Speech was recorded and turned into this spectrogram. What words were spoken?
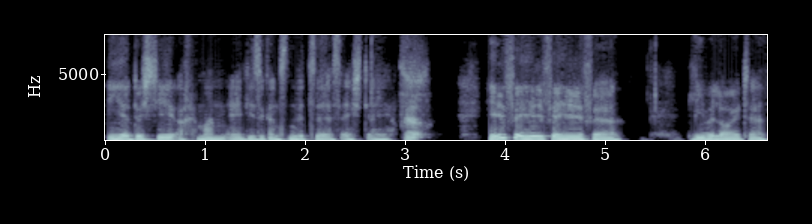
Hier durch die, ach Mann, ey, diese ganzen Witze ist echt, ey. Ja. Hilfe, Hilfe, Hilfe. Liebe Leute.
